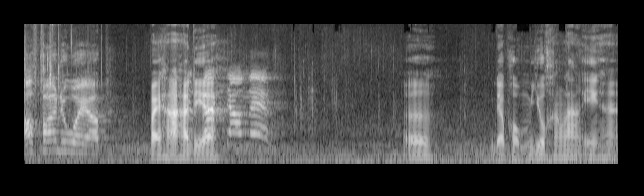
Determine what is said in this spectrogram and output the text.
I'll find a way up. ไปหาฮาเดีย Back down there. เออ เดี๋ยวผมอยู่ข้างล่างเองฮะ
